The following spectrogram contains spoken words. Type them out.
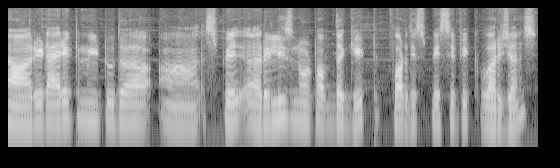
uh, redirect me to the uh, uh, release note of the git for the specific versions.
